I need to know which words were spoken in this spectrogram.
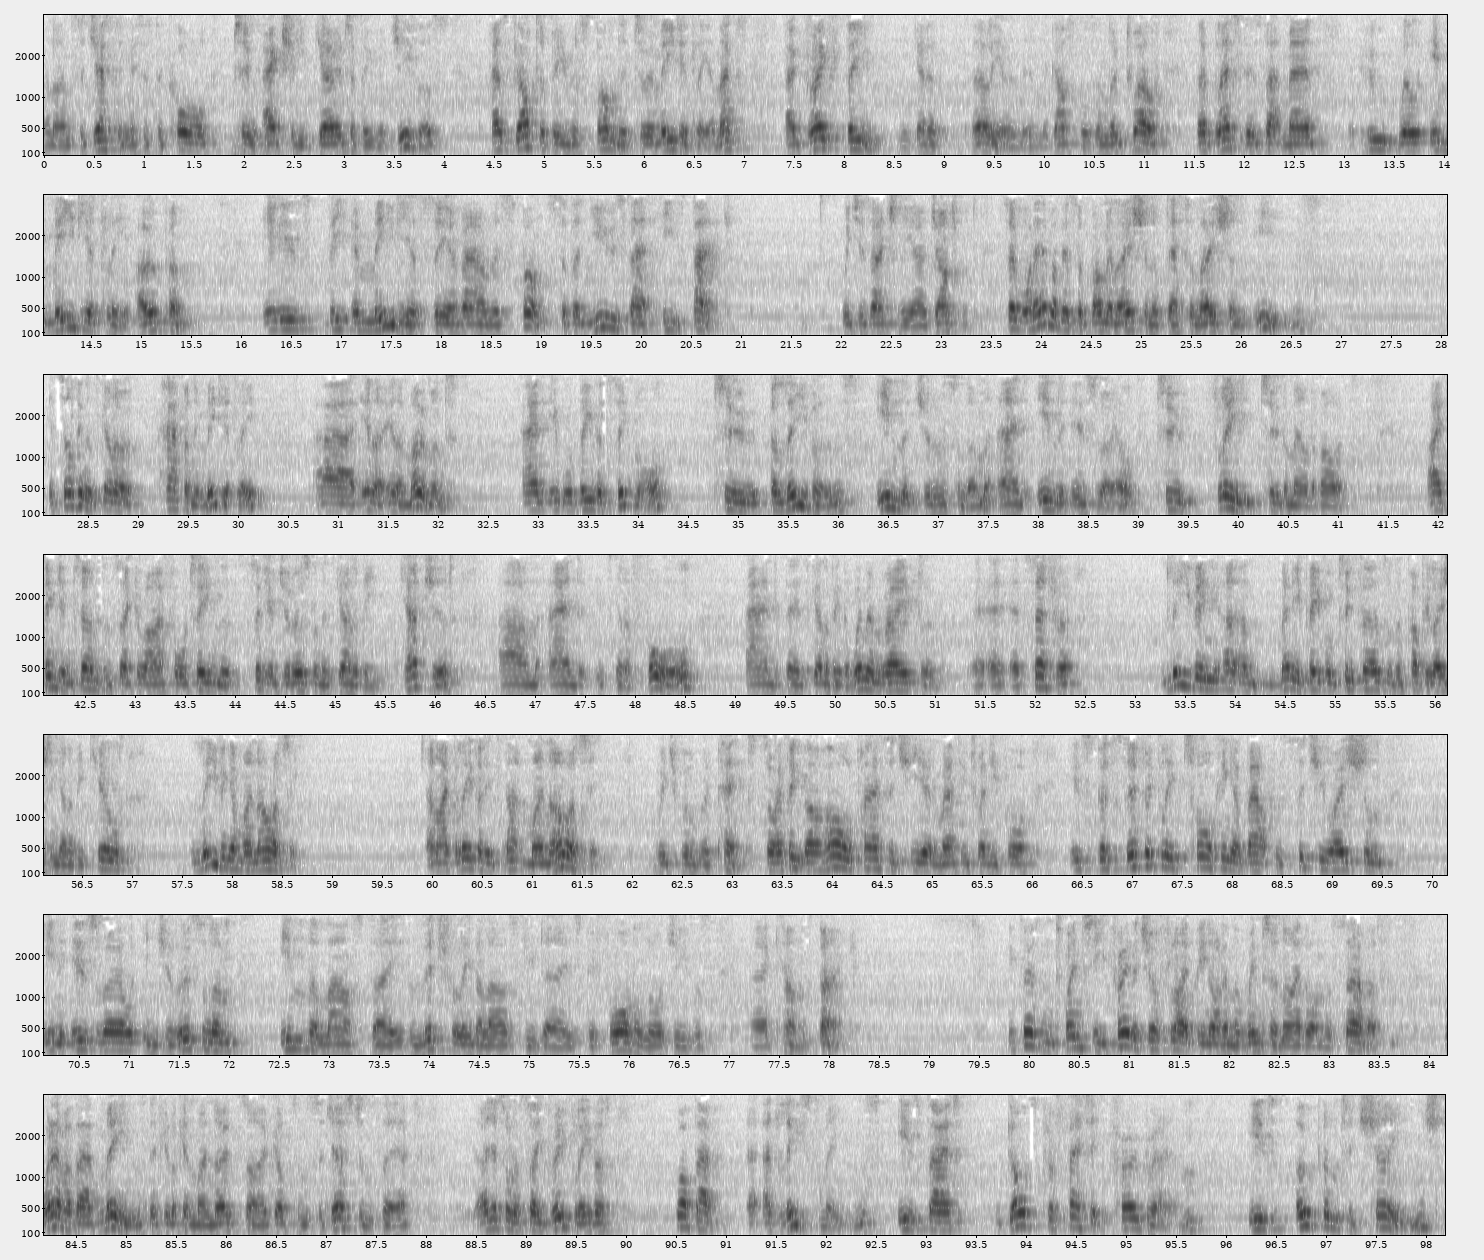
and I'm suggesting this is the call to actually go to be with Jesus, has got to be responded to immediately. And that's a great theme. You get it earlier in, in the Gospels in Luke 12, that blessed is that man who will immediately open it is the immediacy of our response to the news that he's back, which is actually our judgment. So whatever this abomination of desolation is, it's something that's going to happen immediately, uh, in a in a moment, and it will be the signal to believers in Jerusalem and in Israel to flee to the Mount of Olives. I think in terms of Zechariah 14, the city of Jerusalem is going to be captured, um, and it's going to fall, and there's going to be the women raped, etc. Leaving, uh, and many people, two thirds of the population, going to be killed, leaving a minority. And I believe that it's that minority which will repent. So I think the whole passage here in Matthew 24 is specifically talking about the situation in Israel, in Jerusalem, in the last days, literally the last few days before the Lord Jesus uh, comes back. He says in 20, pray that your flight be not in the winter, neither on the Sabbath. Whatever that means, if you look in my notes, I've got some suggestions there. I just want to say briefly that what that at least means is that God's prophetic program is open to change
